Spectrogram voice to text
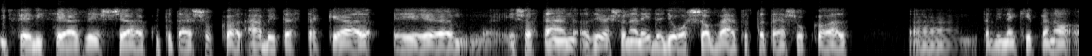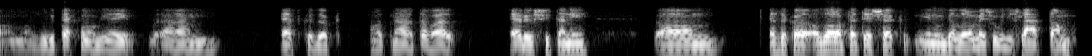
ügyfélvisszajelzéssel, kutatásokkal, AB tesztekkel, és aztán az évek során egyre gyorsabb változtatásokkal, tehát mindenképpen az új technológiai eszközök használatával erősíteni. Ezek az alapvetések, én úgy gondolom, és úgy is láttam,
